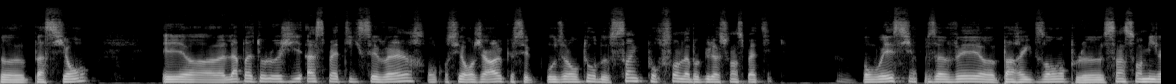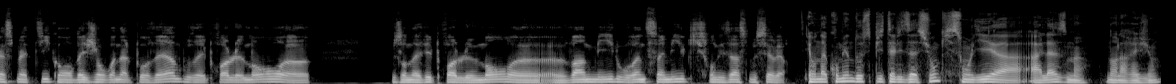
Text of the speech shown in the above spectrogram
000 patients. Et euh, la pathologie asthmatique sévère, on considère en général que c'est aux alentours de 5% de la population asthmatique. Hmm. Donc vous voyez, si vous avez euh, par exemple 500 000 asthmatiques en région Rhône-Alpes-Auvergne, vous avez probablement vous en avez probablement 20 euh, 000 ou 25 000 qui sont des asthmes sévères. Et on a combien d'hospitalisations qui sont liées à, l'asthme dans la région?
